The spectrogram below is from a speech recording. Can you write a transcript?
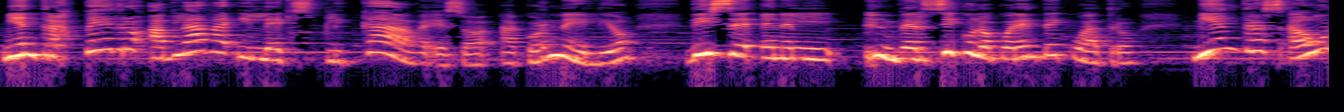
Mientras Pedro hablaba y le explicaba eso a Cornelio, dice en el versículo 44, mientras aún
